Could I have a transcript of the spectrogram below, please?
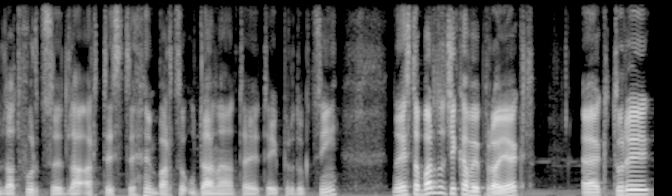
dla twórcy, dla artysty, bardzo udana tej, tej produkcji. No jest to bardzo ciekawy projekt, e, który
